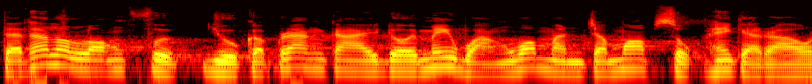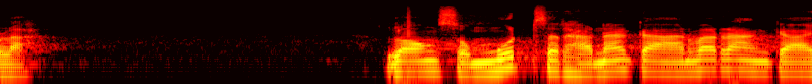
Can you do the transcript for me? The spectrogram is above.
แต่ถ้าเราลองฝึกอยู่กับร่างกายโดยไม่หวังว่ามันจะมอบสุขให้แก่เราล่ะ ลองสมมุติสถานการณ์ว่าร่างกาย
